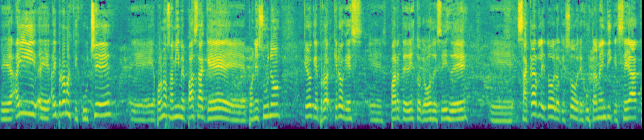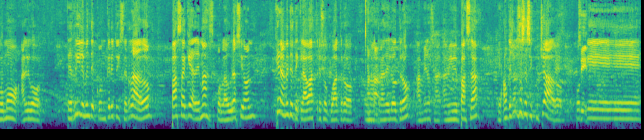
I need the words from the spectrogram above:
Eh, hay, eh, hay programas que escuché, eh, por lo menos a mí me pasa que pones uno, creo que, creo que es, parte de esto que vos decís de sacarle todo lo que sobre justamente y que sea como algo terriblemente concreto y cerrado. Pasa que además por la duración, generalmente te clavas tres o cuatro uno Ajá. atrás del otro, a menos a, a mí me pasa, aunque ya los hayas escuchado, porque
